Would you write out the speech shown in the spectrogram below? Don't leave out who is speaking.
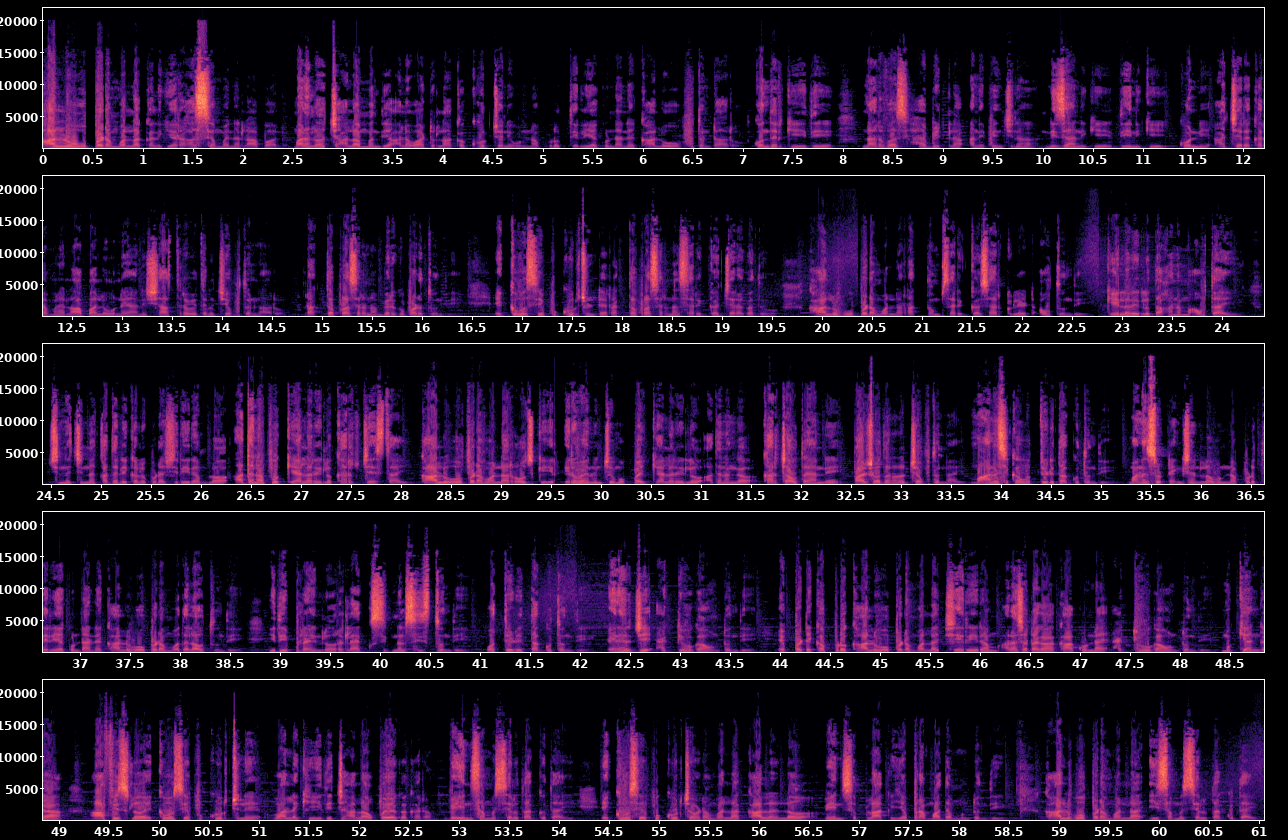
Speaker 1: కాళ్ళు ఊపడం వల్ల కలిగే రహస్యమైన లాభాలు. మనలో చాలా మంది అలవాటు లాగా కూర్చొని ఉన్నప్పుడు తెలియకుండానే కాళ్ళు ఊపుతుంటారు. కొందరికి ఇది నర్వస్ హ్యాబిట్ లా నిజానికి దీనికి కొన్ని ఆశ్చర్యకరమైన లాభాలు ఉన్నాయని శాస్త్రవేత్తలు చెబుతున్నారు. రక్త ప్రసరణ మెరుగుపడుతుంది. ఎక్కువసేపు కూర్చుంటే రక్త ప్రసరణ సరిగ్గా జరగదు. కాళ్ళు ఊపడం వల్ల రక్తం సరిగ్గా సర్క్యులేట్ అవుతుంది. కేలరీలు దహనం అవుతాయి. చిన్న చిన్న కదలికలు కూడా శరీరంలో అదనపు కేలరీలు ఖర్చు చేస్తాయి. కాళ్ళు ఊపడం వల్ల రోజుకి ఇరవై నుంచి ముప్పై క్యాలరీలు అదనంగా ఖర్చు అవుతాయని పరిశోధనలు చెబుతున్నాయి. మానసిక ఒత్తిడి తగ్గుతుంది. మనసు టెన్షన్లో ఉన్నప్పుడు తెలియకుండానే కాళ్ళు ఊపడం మొదలవుతుంది. ఇది బ్రెయిన్లో రిలాక్స్ సిగ్నల్స్ ఇస్తుంది. ఒత్తిడి తగ్గుతుంది. ఎనర్జీ యాక్టివ్గా ఉంటుంది. ఎప్పటికప్పుడు కాళ్ళు ఊపడం వల్ల శరీరం అలసటగా కాకుండా యాక్టివ్గా ఉంటుంది. ముఖ్యంగా ఆఫీస్లో ఎక్కువసేపు కూర్చునే వాళ్ళకి ఇది చాలా ఉపయోగకరం. వెయిన్ సమస్యలు తగ్గుతాయి. ఎక్కువసేపు కూర్చోవడం వల్ల కాళ్ళలో వెయిన్స్ బ్లాక్ అయ్యే ప్రమాదం ఉంటుంది. కాళ్ళు ఊపడం వల్ల ఈ సమస్యలు తగ్గుతాయి.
